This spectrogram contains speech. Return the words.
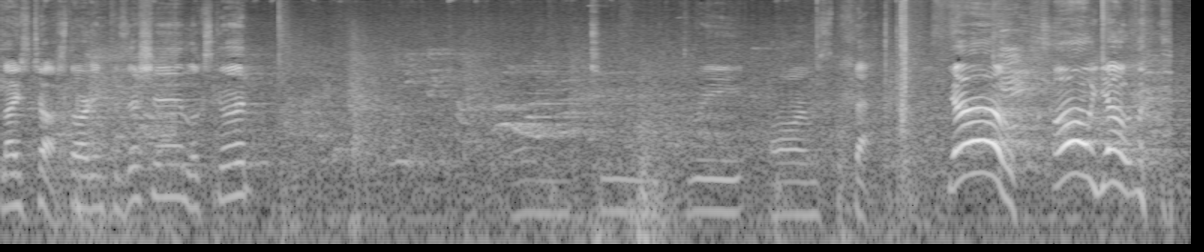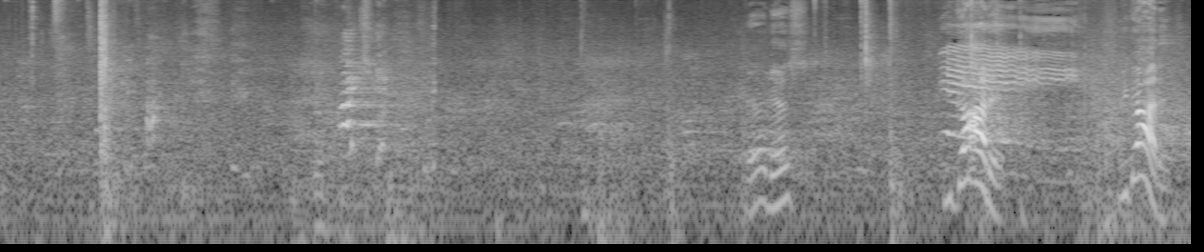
Nice tough. Starting position. Looks good. One, two, three. Arms back. Yo! Oh, yo! There it is. You got it. You got it.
